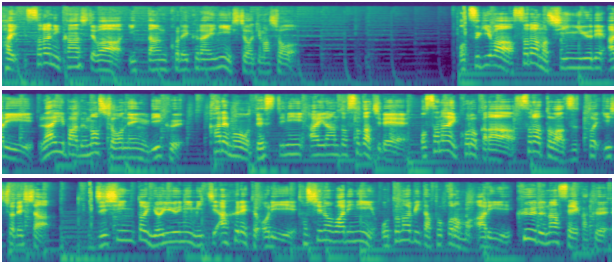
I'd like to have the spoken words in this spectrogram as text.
はい、ソラに関しては一旦これくらいにしておきましょう。お次はソラの親友であり、ライバルの少年リク。彼もデスティニーアイランド育ちで、幼い頃からソラとはずっと一緒でした。自信と余裕に満ち溢れており、年の割に大人びたところもあり、クールな性格。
